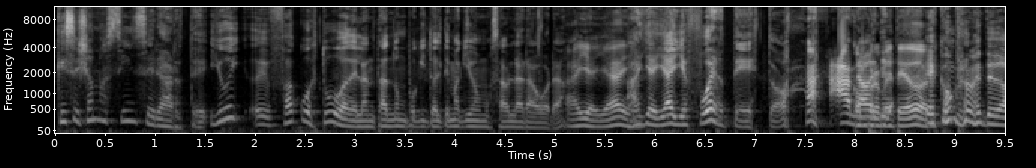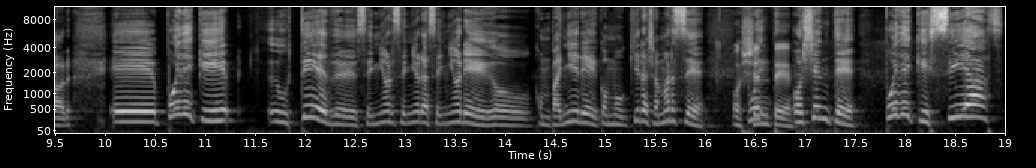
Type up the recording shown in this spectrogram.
que se llama Sincerarte. Y hoy eh, Facu estuvo adelantando un poquito el tema que íbamos a hablar ahora. Ay, ay, ay. Ay, ay, ay, es fuerte esto. No, Comprometedor. es comprometedor. Eh, puede que usted, señor, señora, señores o compañere, como quiera llamarse, Oyente. oyente, puede que seas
